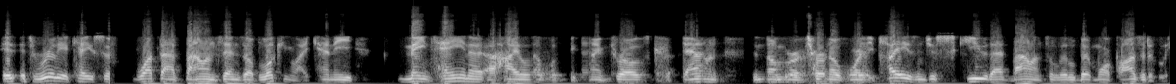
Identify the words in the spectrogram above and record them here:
it, it's really a case of what that balance ends up looking like. Can he maintain a, a high level of big time throws, cut down the number of turnover worthy plays, and just skew that balance a little bit more positively?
